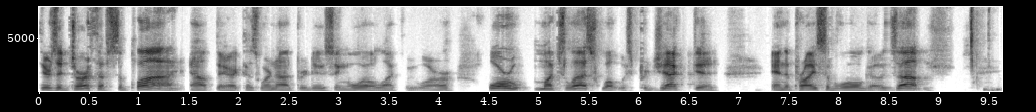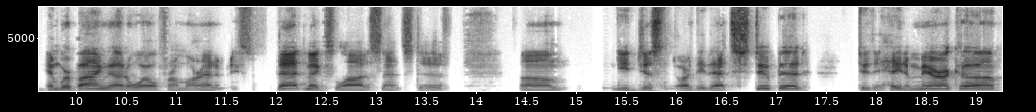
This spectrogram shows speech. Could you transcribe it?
there's a dearth of supply out there because we're not producing oil like we were, or much less what was projected. And the price of oil goes up, and we're buying that oil from our enemies. That makes a lot of sense, Stu. Um, you just are they that stupid? Do they hate America?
